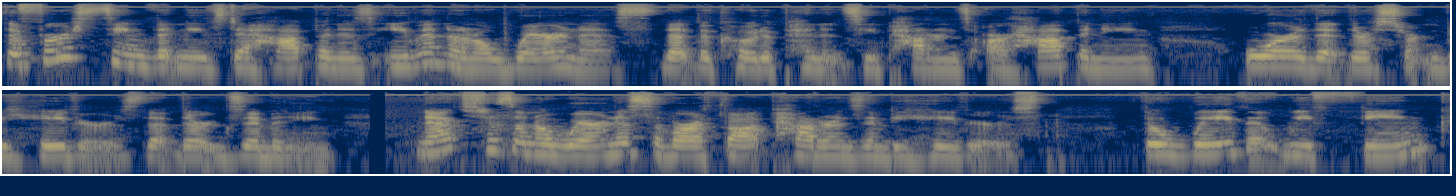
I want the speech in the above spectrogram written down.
the first thing that needs to happen is even an awareness that the codependency patterns are happening or that there's certain behaviors that they're exhibiting. Next is an awareness of our thought patterns and behaviors. The way that we think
